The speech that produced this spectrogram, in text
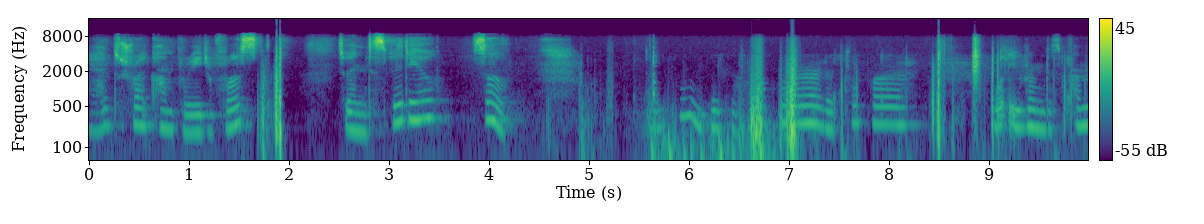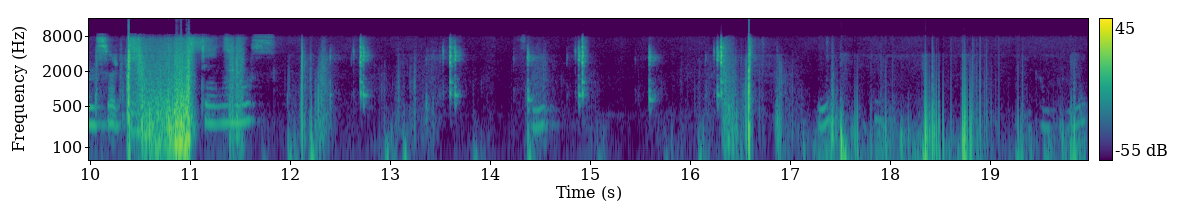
I have to try comparator first to end this video. So I'm going to take the hopper, the chopper, or even dispenser to anything else. See? See? Comparator.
